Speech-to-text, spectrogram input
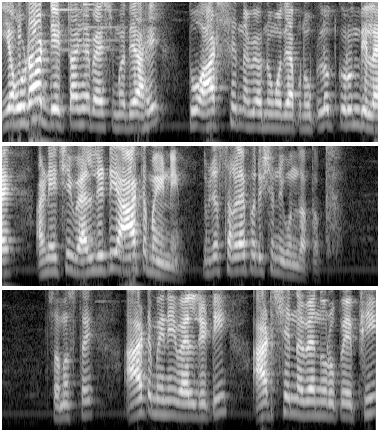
एवढा डेटा ह्या बॅचमध्ये आहे तो आठशे नव्याण्णवमध्ये आपण उपलब्ध करून दिला आहे आणि याची व्हॅलिडिटी आठ महिने तुमच्या सगळ्या परीक्षा निघून जातात. समजतंय? आठ महिने व्हॅलिडिटी आठशे नव्याण्णव रुपये फी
